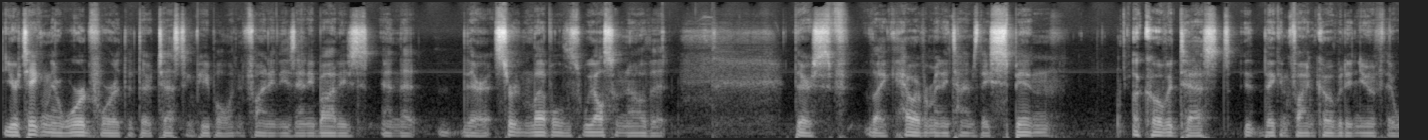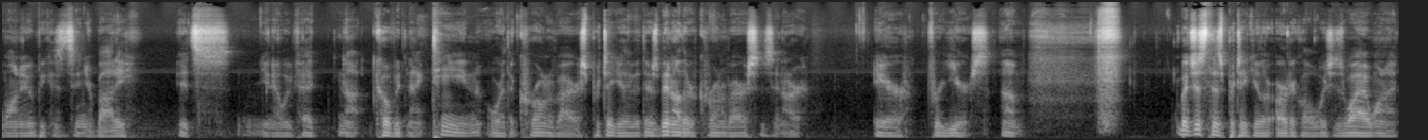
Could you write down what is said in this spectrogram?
you're taking their word for it that they're testing people and finding these antibodies and that they're at certain levels. We also know that there's like however many times they spin a COVID test, they can find COVID in you if they want to because it's in your body. It's, you know, we've had not COVID 19 or the coronavirus particularly, but there's been other coronaviruses in our air for years. Um, but just this particular article, which is why I want to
